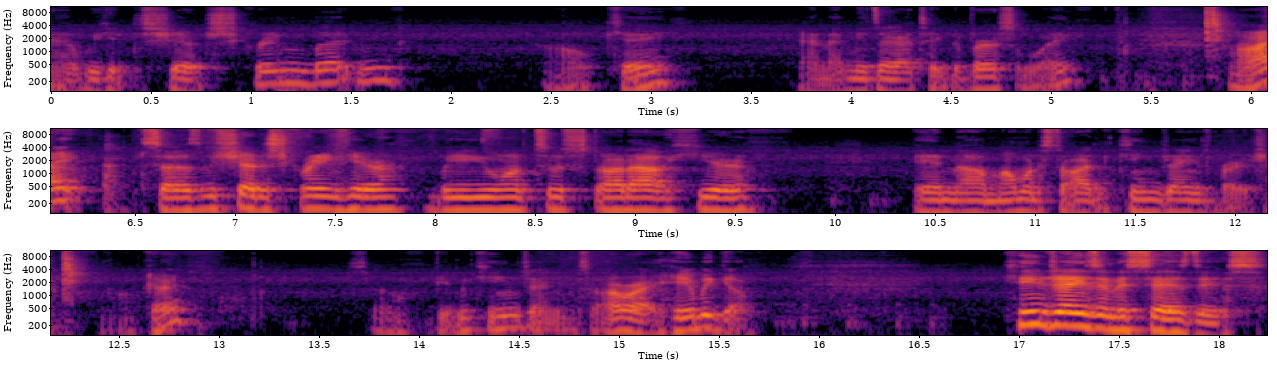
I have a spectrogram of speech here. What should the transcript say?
and we hit the share the screen button. Okay, and that means I gotta take the verse away. All right, so as we share the screen here, we want to start out here, and um, I want to start in the King James version. Okay, so give me King James. All right, here we go. King James, and it says this:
